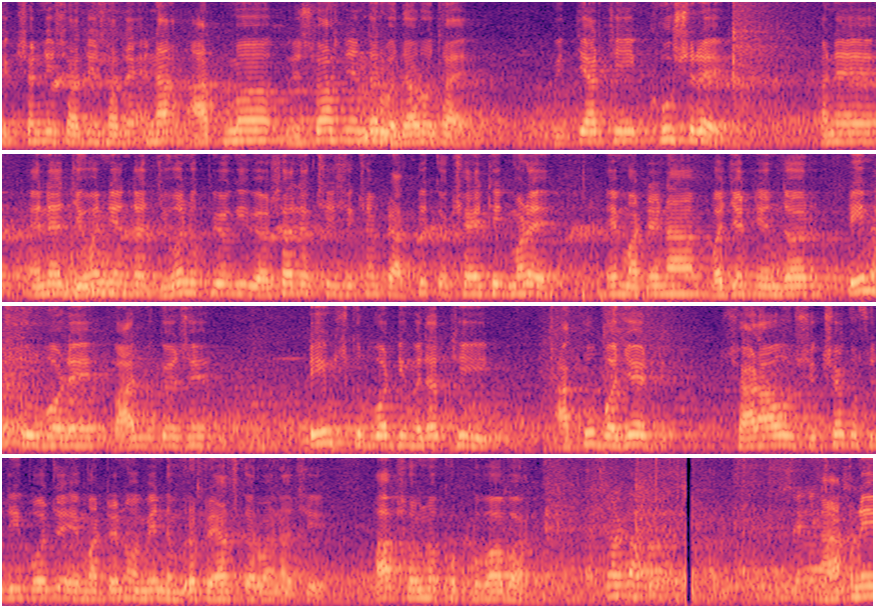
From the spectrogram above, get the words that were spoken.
શિક્ષણની સાથે સાથે એના આત્મવિશ્વાસની અંદર વધારો થાય. વિદ્યાર્થી ખુશ રહે અને એને જીવનની અંદર જીવન ઉપયોગી, વ્યવસાયલક્ષી શિક્ષણ પ્રાથમિક કક્ષાએથી જ મળે એ માટેના બજેટની અંદર ટીમ સ્કૂલ બોર્ડે ભાર મૂક્યો છે. ટીમ સ્કૂલ બોર્ડની મદદથી આખું બજેટ શાળાઓ શિક્ષકો સુધી પહોંચે એ માટેનો અમે નમ્ર પ્રયાસ કરવાના છીએ. આપ સૌનો ખૂબ ખૂબ આભાર. આપણે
